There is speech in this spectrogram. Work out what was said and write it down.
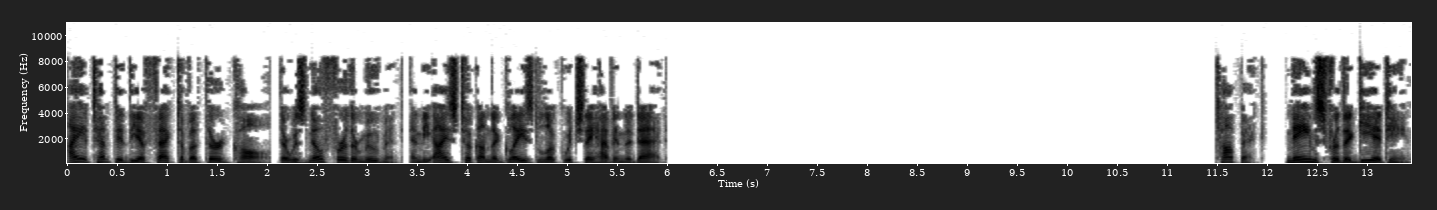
I attempted the effect of a third call, there was no further movement, and the eyes took on the glazed look which they have in the dead. Topic: Names for the guillotine.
